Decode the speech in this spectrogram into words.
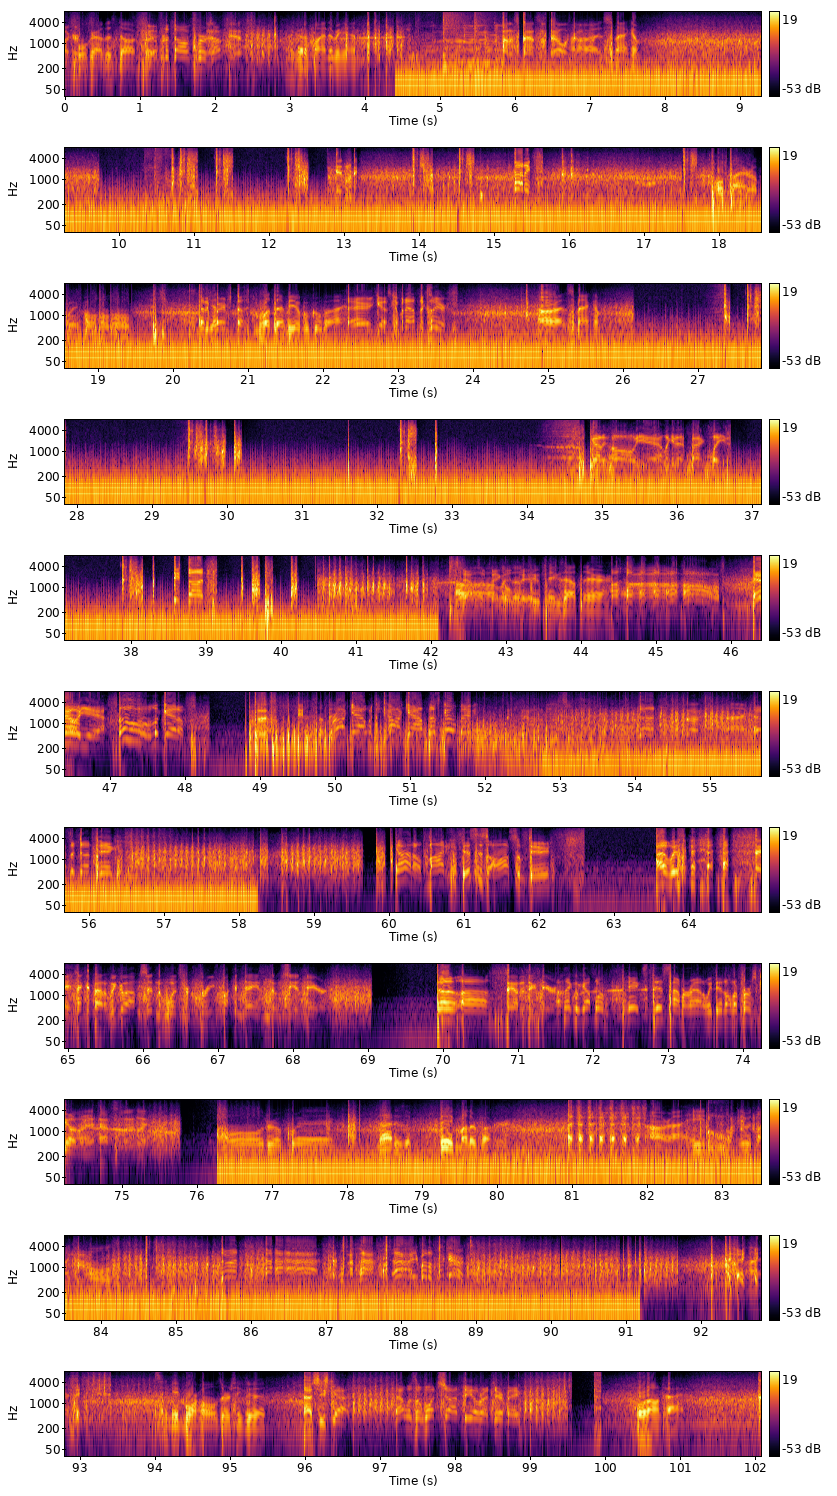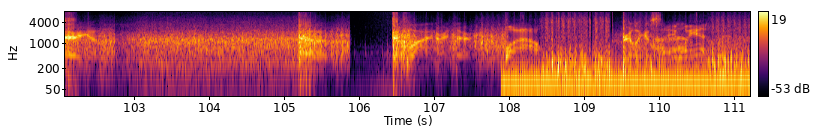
Big. We'll grab this dog Go for the dog first. huh? Yeah. I gotta find him again. Not as fast as the helicopter. Alright, smack him. Got him. Hold fire real quick. Hold, hold, hold. Let him burn. I'm gonna let that vehicle go by. There he goes. Coming out in the clear. Alright, smack him. Yeah. Look at that back plate. He's done. Uh, that was a big look at old those pig. two pigs out there. Oh, hell yeah. Oh, look at him. Something- Rock out with your cock out. Let's go, baby. Done. Done. Nice. That's a done pig. God almighty. This is awesome, dude. I was. Hey, think about it. We go out and sit in the woods for three fucking days and don't see a deer. so, uh, They ought to do deer. I think we got more pigs this time around than we did on the first go Right, around. absolutely. Hold real quick. That is a big motherfucker. Alright, he, he would like some holes. Done. ah, you motherfucker. Nice. Does he need more holes or is he good? Ah, she's got. That was a one-shot deal right there, babe. Hold on tight. There you go. Uh, good flying right there. Wow. Really good. Say when.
